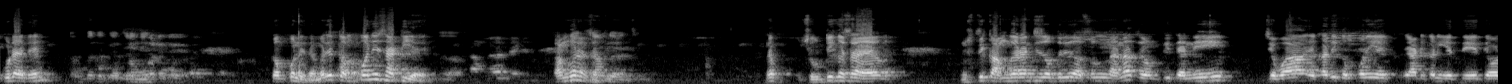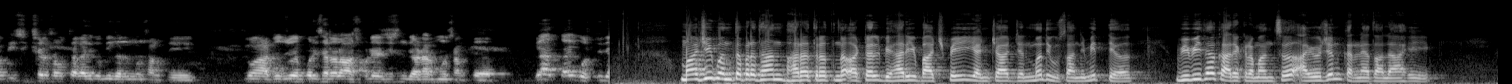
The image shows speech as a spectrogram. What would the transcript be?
कुठे आहे ते? कंपनीत आहे म्हणजे कंपनीसाठी आहे. कामगारांसाठी. शेवटी कसं आहे नुसती कामगारांची जबाबदारी असून नाही ना शेवटी त्यांनी जेव्हा एखादी कंपनी या ठिकाणी येते तेव्हा ती शिक्षण संस्था काहीतरी उभी म्हणून सांगते. किंवा आजूबाजूच्या परिसराला हॉस्पिटलायझेशन देणार म्हणून सांगतं या काही गोष्टी माजी पंतप्रधान भारतरत्न अटल बिहारी वाजपेयी यांच्या जन्मदिवसानिमित्त विविध कार्यक्रमांचं आयोजन करण्यात आलं आहे.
